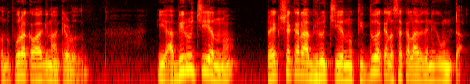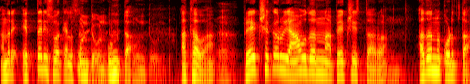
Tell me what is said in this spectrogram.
ಒಂದು ಪೂರಕವಾಗಿ ನಾನು ಕೇಳುವುದು ಈ ಅಭಿರುಚಿಯನ್ನು ಪ್ರೇಕ್ಷಕರ ಅಭಿರುಚಿಯನ್ನು ತಿದ್ದುವ ಕೆಲಸ ಕಲಾವಿದನಿಗೆ ಉಂಟ. ಅಂದರೆ ಎತ್ತರಿಸುವ ಕೆಲಸ. ಉಂಟು ಉಂಟು. ಉಂಟ. ಅಥವಾ ಪ್ರೇಕ್ಷಕರು ಯಾವುದನ್ನು ಅಪೇಕ್ಷಿಸ್ತಾರೋ ಅದನ್ನು ಕೊಡ್ತಾ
